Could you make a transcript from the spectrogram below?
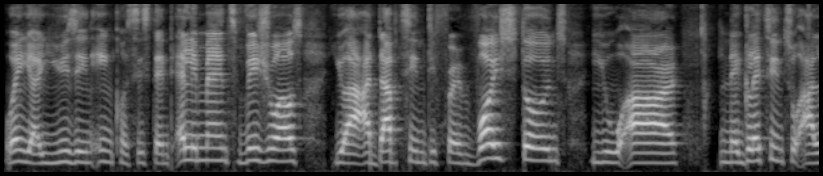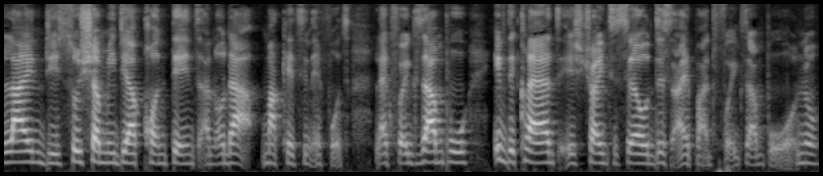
When you are using inconsistent elements, visuals, you are adapting different voice tones, you are neglecting to align the social media content and other marketing efforts. Like, for example, if the client is trying to sell this iPad, for example, no,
